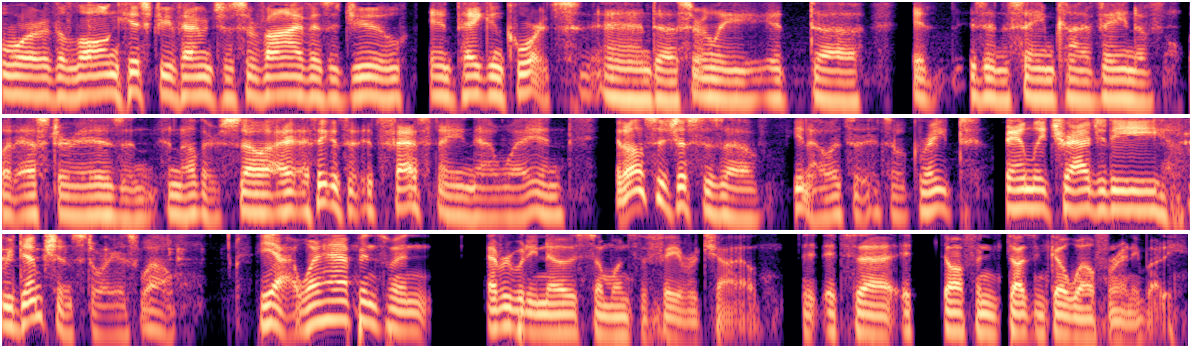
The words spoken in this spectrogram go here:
for the long history of having to survive as a Jew in pagan courts. And uh, certainly it, uh, it is in the same kind of vein of what Esther is and, and others. So I, I think it's, it's fascinating that way. And it also just is a, you know, it's a, it's a great family tragedy redemption story as well. Yeah, what happens when everybody knows someone's the favorite child? It, it's uh, it often doesn't go well for anybody.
